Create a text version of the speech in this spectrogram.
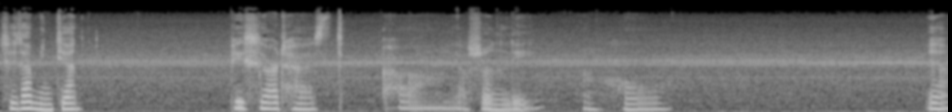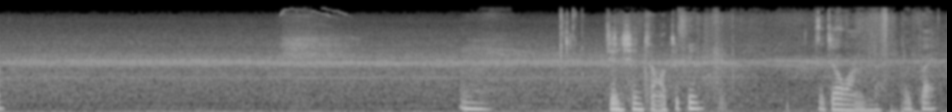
期待明天 PCR test 啊、要顺利，然后，yeah，嗯，今天先讲到这边，大家晚安了，拜拜。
